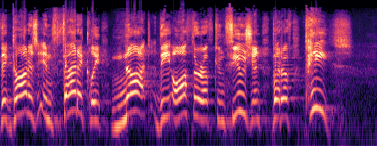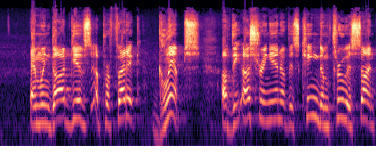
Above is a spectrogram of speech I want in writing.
that God is emphatically not the author of confusion, but of peace. And when God gives a prophetic glimpse of the ushering in of his kingdom through his son.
